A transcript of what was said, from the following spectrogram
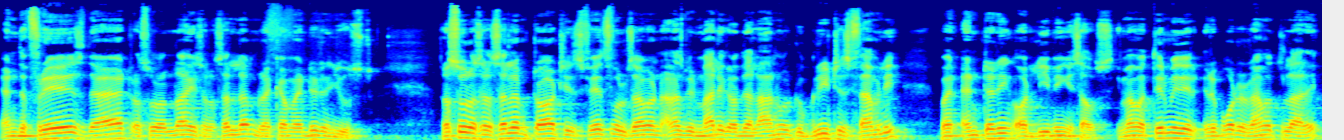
and the phrase that Rasulullah recommended and used. Rasulullah taught his faithful servant Anas bin Malik anhu to greet his family when entering or leaving his house. Imam at-Tirmidhi reported Rahmatullah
